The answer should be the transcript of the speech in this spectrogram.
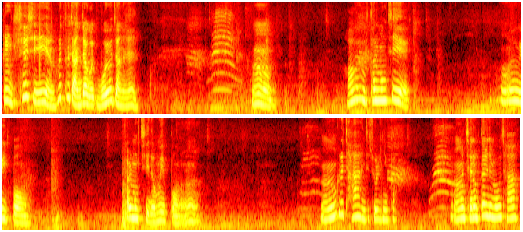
그리고 셋이 흩어져 안 자고 모여 자네 응. 아유 털뭉치. 어유 이뻐. 털뭉치 너무 이뻐. 응 그래 자 이제 졸리니까. 응 재능 떨지 말고 자.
